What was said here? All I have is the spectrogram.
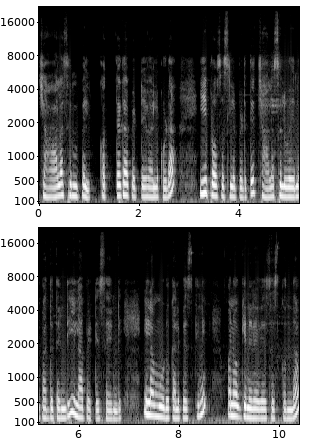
చాలా సింపుల్ కొత్తగా పెట్టేవాళ్ళు కూడా ఈ ప్రాసెస్లో పెడితే చాలా సులువైన పద్ధతి అండి. ఇలా పెట్టేసేయండి. ఇలా మూడు కలిపేసుకుని మనం ఒక గిన్నెలో వేసేసుకుందాం.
